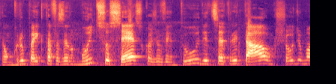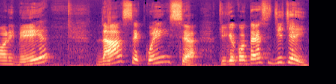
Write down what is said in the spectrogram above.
que é um grupo aí que está fazendo muito sucesso com a juventude, etc e tal. Um show de uma hora e meia. Na sequência, o que, que acontece? DJ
